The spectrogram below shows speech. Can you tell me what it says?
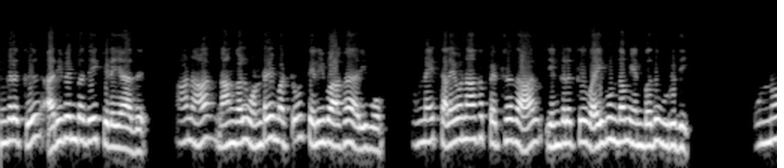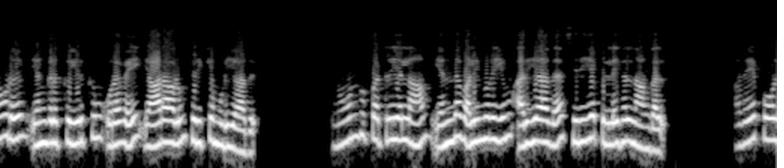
எங்களுக்கு அறிவென்பதே கிடையாது. ஆனால் நாங்கள் ஒன்றை மட்டும் தெளிவாக அறிவோம். உன்னை தலைவனாக பெற்றதால் எங்களுக்கு வைகுண்டம் என்பது உறுதி. உன்னோடு எங்களுக்கு இருக்கும் உறவை யாராலும் பிரிக்க முடியாது. நோன்பு பற்றியெல்லாம் எந்த வழிமுறையும் அறியாத சிறிய பிள்ளைகள் நாங்கள். அதே போல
